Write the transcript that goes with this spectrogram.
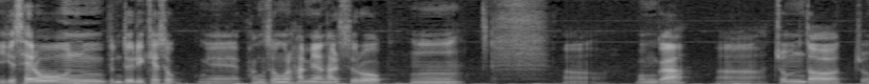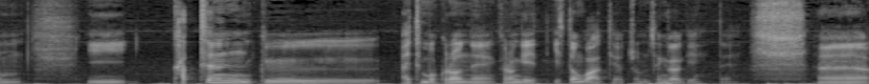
이게 새로운 분들이 계속 예, 방송을 하면 할수록 음, 어, 뭔가 아, 좀 더 좀 이 같은 그 하여튼 뭐 그런 네, 그런 게 있, 있던 것 같아요. 좀 생각이. 네. 에,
